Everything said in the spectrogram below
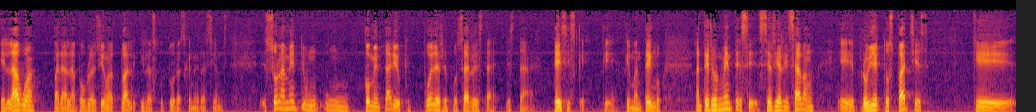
el agua para la población actual y las futuras generaciones. Solamente un, comentario que puede reforzar esta, esta tesis que, que, mantengo. Anteriormente se, se realizaban eh, proyectos parches que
